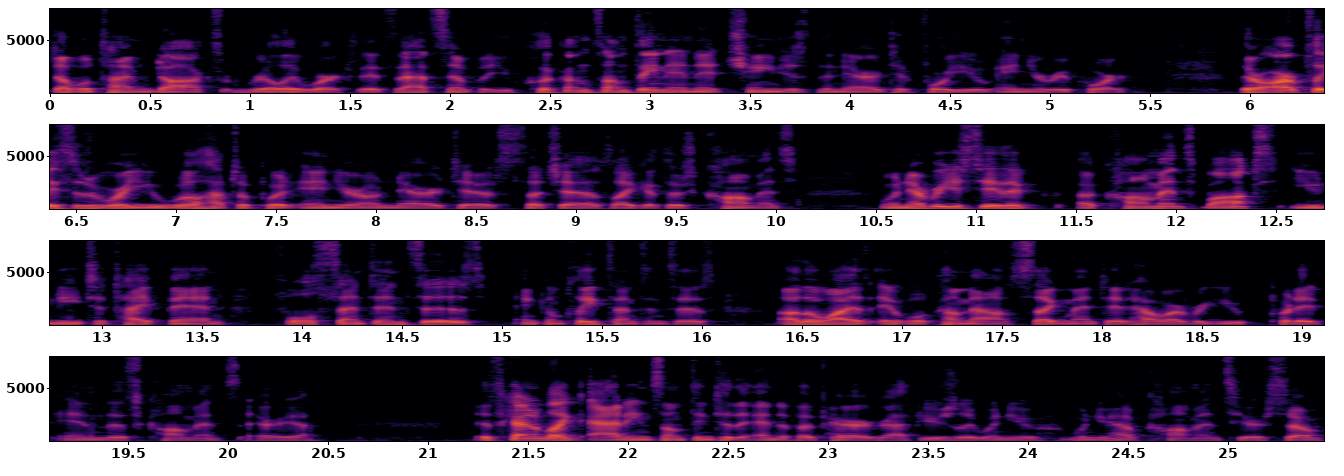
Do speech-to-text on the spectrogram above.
double time docs really works. It's that simple. You click on something and it changes the narrative for you in your report. There are places where you will have to put in your own narratives, such as like if there's comments whenever you see the a comments box, you need to type in full sentences and complete sentences. Otherwise, it will come out segmented however you put it in this comments area. It's kind of like adding something to the end of a paragraph usually when you when you have comments here. So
